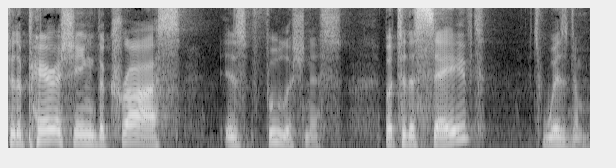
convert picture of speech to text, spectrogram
To the perishing, the cross is foolishness, but to the saved, it's wisdom.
